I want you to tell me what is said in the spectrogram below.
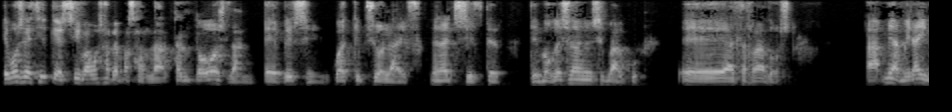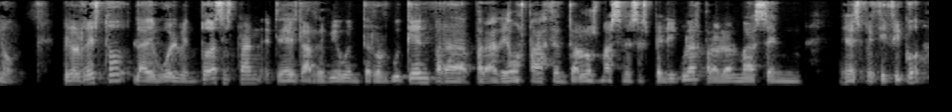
Hemos de decir que sí, vamos a repasarla. Tanto Oslan, eh, Piercing, What Keeps You Alive, The Night Shifter, Vocation and Shibaku, eh, Aterrados. Ah, mira, Mirai no, pero el resto la devuelven. Todas están, tenéis la review en Terror Weekend para, para digamos, para centrarlos más en esas películas, para hablar más en, en específico.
